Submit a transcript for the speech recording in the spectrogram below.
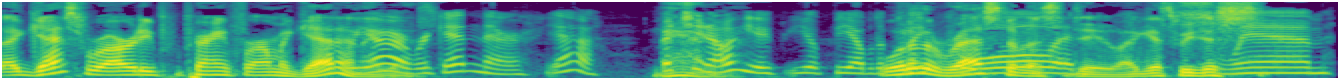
I guess we're already preparing for Armageddon. We are. We're getting there. Yeah. But you know, you, you'll be able to. What do the rest of us do? I guess we just- swim.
